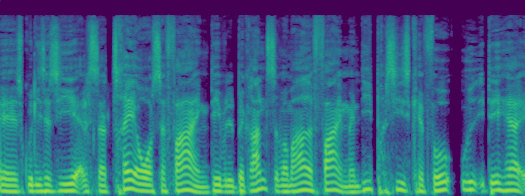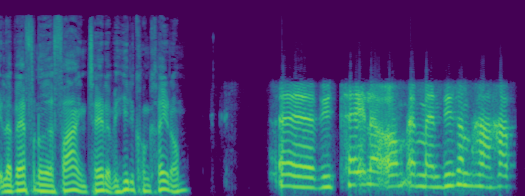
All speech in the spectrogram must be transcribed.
øh, skulle jeg lige så sige? Altså tre års erfaring, det er vel begrænset, hvor meget erfaring man lige præcis kan få ud i det her, eller hvad for noget erfaring taler vi helt konkret om? Uh, vi taler om, at man ligesom har haft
